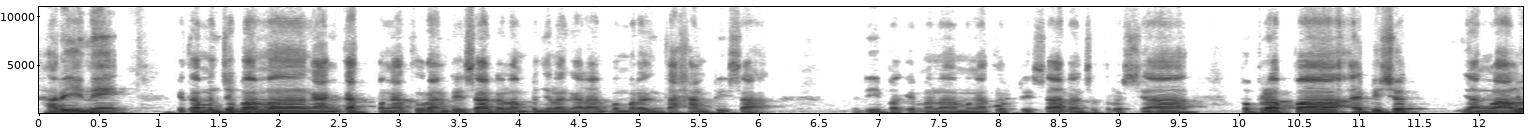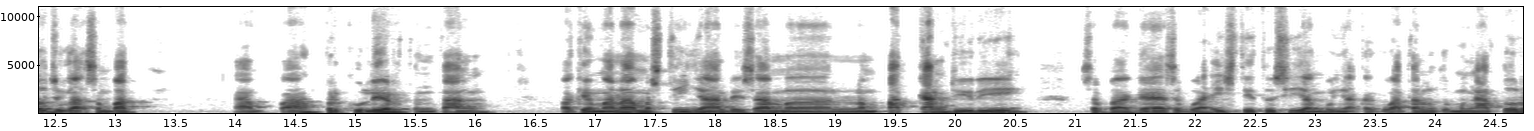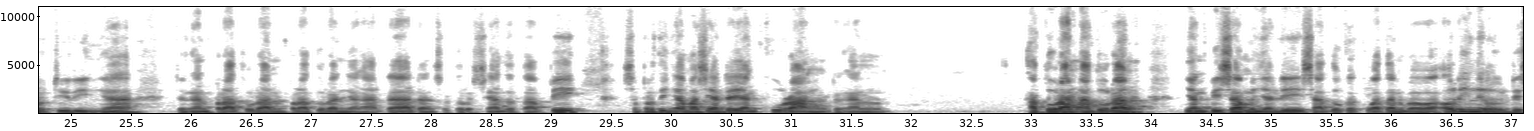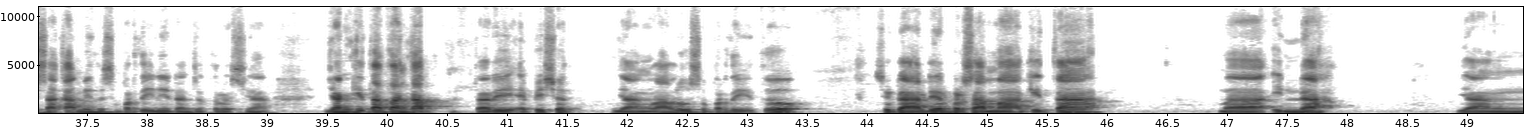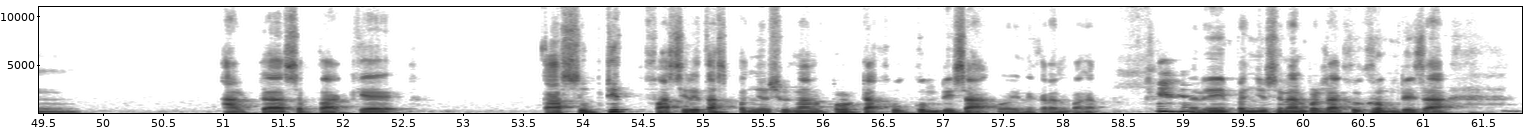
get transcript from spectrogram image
Hari ini kita mencoba mengangkat pengaturan desa dalam penyelenggaraan pemerintahan desa. Jadi bagaimana mengatur desa dan seterusnya. Beberapa episode yang lalu juga sempat apa bergulir tentang bagaimana mestinya desa menempatkan diri sebagai sebuah institusi yang punya kekuatan untuk mengatur dirinya dengan peraturan-peraturan yang ada dan seterusnya tetapi sepertinya masih ada yang kurang dengan aturan-aturan yang bisa menjadi satu kekuatan bahwa oh ini loh desa kami itu seperti ini dan seterusnya. Yang kita tangkap dari episode yang lalu seperti itu sudah hadir bersama kita Mbak Indah yang ada sebagai Kasubdit Fasilitas Penyusunan Produk Hukum Desa. Oh ini keren banget. Jadi penyusunan produk hukum desa.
